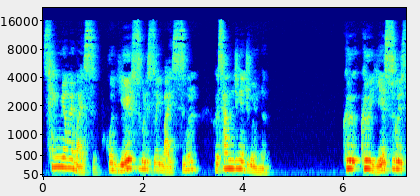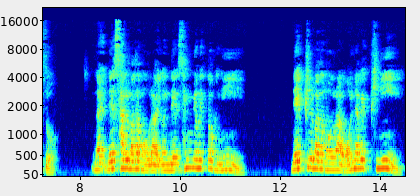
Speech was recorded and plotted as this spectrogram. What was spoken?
생명의 말씀, 곧 예수 그리스도의 말씀을 그 상징해 주고 있는 그, 그 예수 그리스도, 나, 내 살을 받아 먹으라. 이건 내 생명의 떡이니 내 피를 받아 먹으라. 언약의 피니.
